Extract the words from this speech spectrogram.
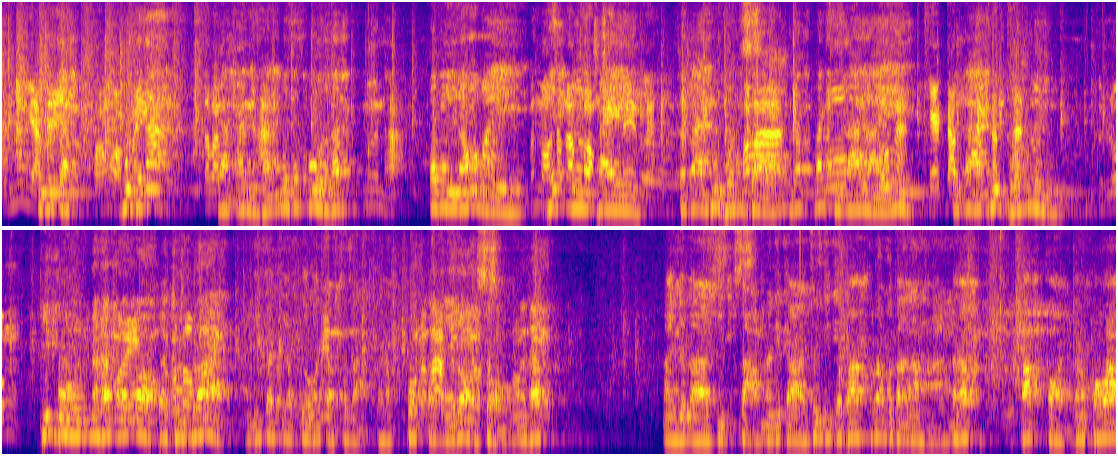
ผมยังอยากที่ได้จะของออกผู้ไป ชนะตะวันจากการแข่งขันเมื่อสักครู่นะครับ หมื่นห้าก็มีน้องใหม่มันเหมาะเพชสำรหรับเมืองชัยกองเล่นเลยประการผู้ผลสองครับวัดศิลาไหลแค่ปกำระการผู้ผลหนึ่งคือลงพิบูลนะครับแล้วก็ประชุมราชอันนี้ก็เตรียมตัวมาจับสลากนะครับพบกันในรอบสองนะครับในเวลา 13 นาฬิกาช่วงนี้ก็พักรับประทานอาหารนะครับ พักผ่อนนะครับ เพราะว่า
